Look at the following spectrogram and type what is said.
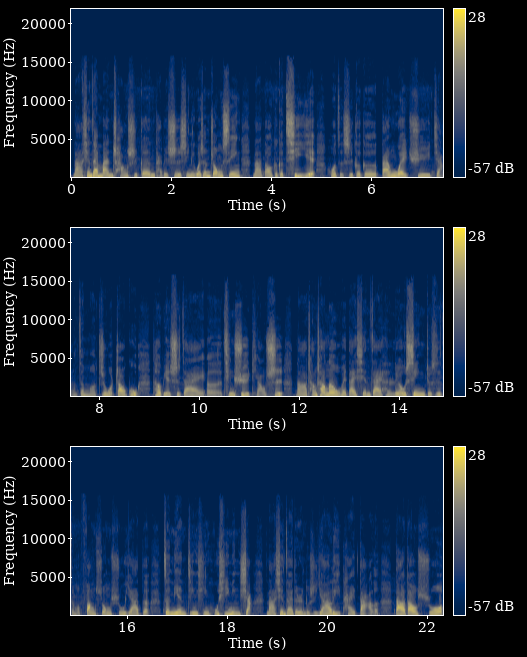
那现在蛮常是跟台北市心理卫生中心，那到各个企业或者是各个单位去讲怎么自我照顾，特别是在呃情绪调试。那常常呢，我会带现在很流行就是怎么放松舒压的正念精心呼吸冥想。那现在的人都是压力太大了，大到说。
